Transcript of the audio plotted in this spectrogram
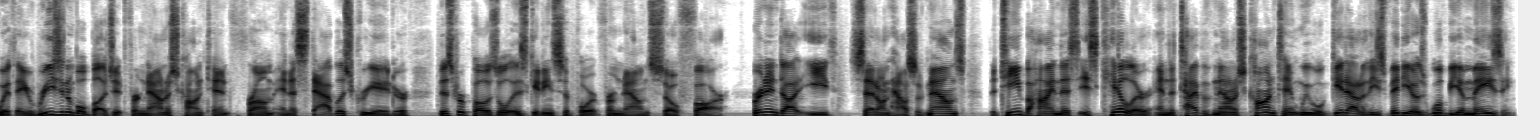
With a reasonable budget for Nounish content from an established creator, this proposal is getting support from Nouns so far. Brennan.eth said on House of Nouns, the team behind this is killer, and the type of Nounish content we will get out of these videos will be amazing.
